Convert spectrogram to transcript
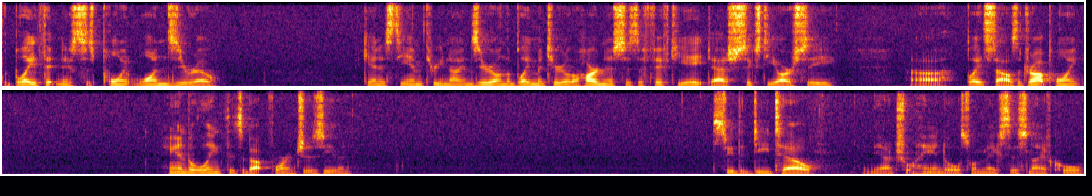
The blade thickness is 0.10. Again, it's the M390 on the blade material. The hardness is a 58-60RC. Uh, blade style is a drop point. Handle length is about 4 inches even. See the detail in the actual handle is what makes this knife cool.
